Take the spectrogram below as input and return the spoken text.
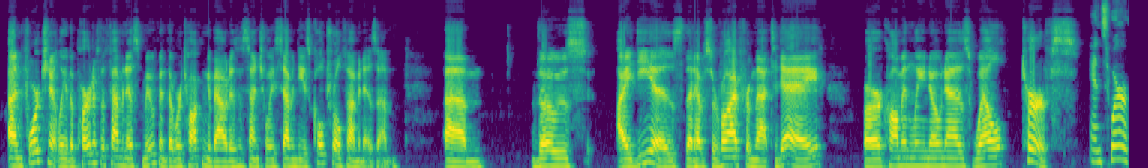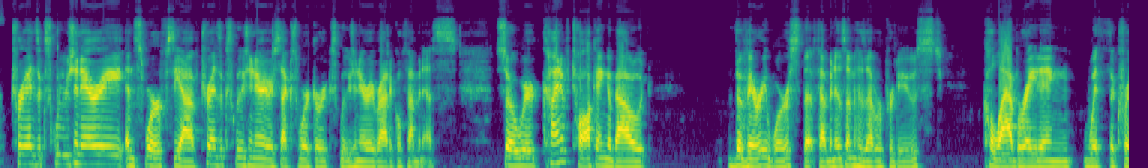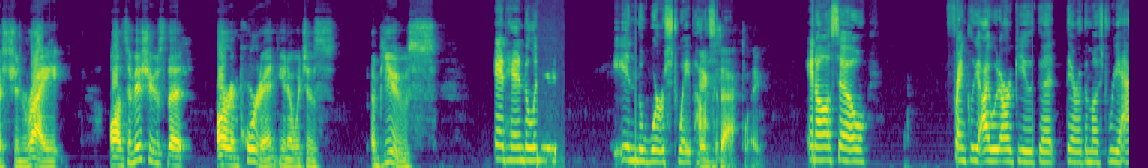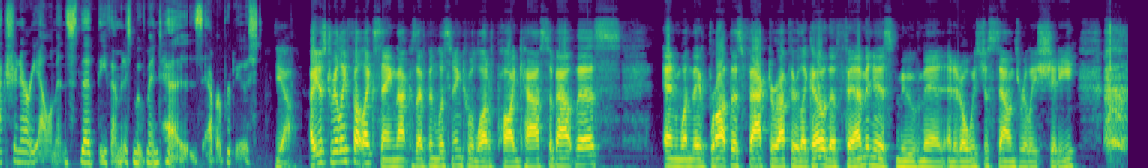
unfortunately, the part of the feminist movement that we're talking about is essentially 70s cultural feminism. Um, those ideas that have survived from that today are commonly known as, well, TERFs, and SWERF. trans exclusionary, and SWERFs, yeah, trans exclusionary or sex worker exclusionary radical feminists. So we're kind of talking about the very worst that feminism has ever produced, collaborating with the Christian right on some issues that are important, you know, which is abuse. and handling it in the worst way possible. Exactly. And also, frankly, I would argue that they're the most reactionary elements that the feminist movement has ever produced. Yeah. I just really felt like saying that because I've been listening to a lot of podcasts about this. And when they've brought this factor up, they're like, oh, the feminist movement. And it always just sounds really shitty.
